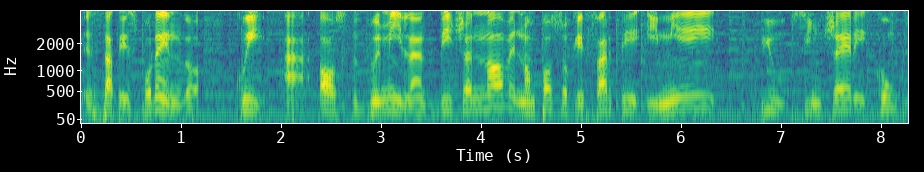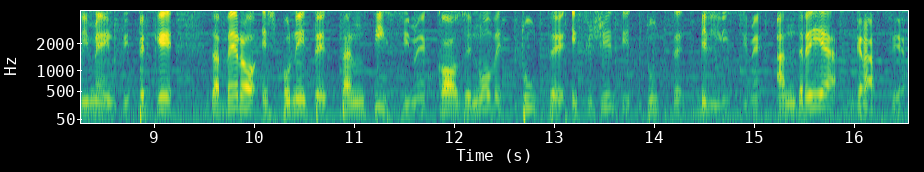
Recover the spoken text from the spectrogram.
eh, state esponendo qui a Host 2019 non posso che farti i miei più sinceri complimenti perché davvero esponete tantissime cose nuove, tutte efficienti, tutte bellissime. Andrea, grazie.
